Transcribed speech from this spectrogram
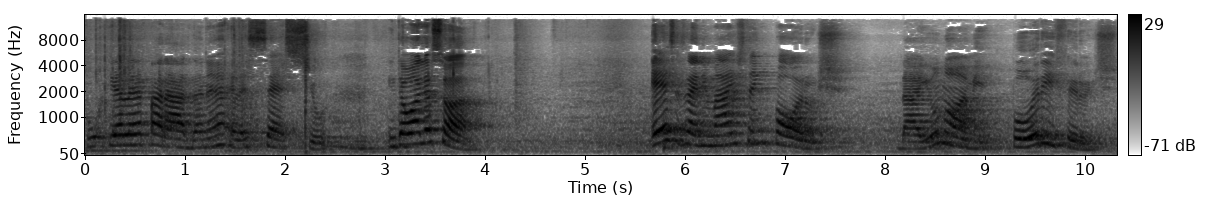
porque ela é parada, né? Ela é céssio. Então, olha só. Esses animais têm poros. Daí o nome, poríferos.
